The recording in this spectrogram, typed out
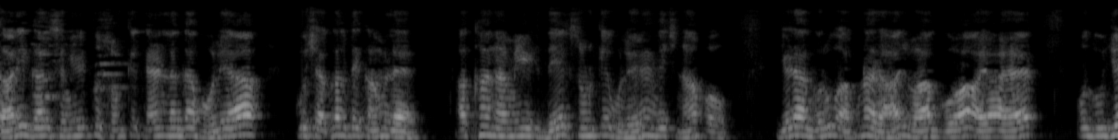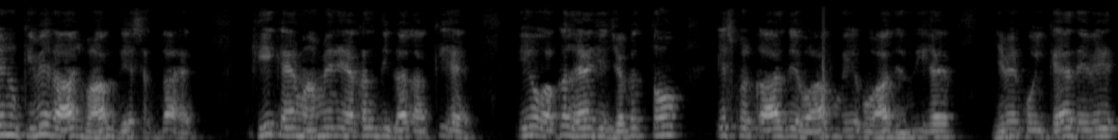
ਸਾਰੀ ਗੱਲ ਸਮੀਰ ਤੋਂ ਸੁਣ ਕੇ ਕਹਿਣ ਲੱਗਾ, ਭੋਲਿਆ, ਕੁਛ ਅਕਲ ਤੇ ਕੰਮ ਲੈ। ਅੱਖਾਂ ਨਾ ਮੀਟ, ਦੇਖ ਸੁਣ ਕੇ ਭੁਲੇਵੇਂ ਵਿੱਚ ਨਾ ਪਾਓ। ਜਿਹੜਾ ਗੁਰੂ ਆਪਣਾ ਰਾਜ ਭਾਗ ਗਵਾ ਆਇਆ ਹੈ, ਉਹ ਦੂਜੇ ਨੂੰ ਕਿਵੇਂ ਰਾਜ ਭਾਗ ਦੇ ਸਕਦਾ ਹੈ? ਠੀਕ ਹੈ, ਮਾਮੇ ਨੇ ਅਕਲ ਦੀ ਗੱਲ ਆਖੀ ਹੈ। ਇਹੋ ਅਕਲ ਹੈ ਜੇ ਜਗਤ ਤੋਂ ਇਸ ਪ੍ਰਕਾਰ ਦੇ ਵਾਕ ਵੀ ਅਖਵਾ ਦਿੰਦੀ ਹੈ। ਜਿਵੇਂ ਕੋਈ ਕਹਿ ਦੇਵੇ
